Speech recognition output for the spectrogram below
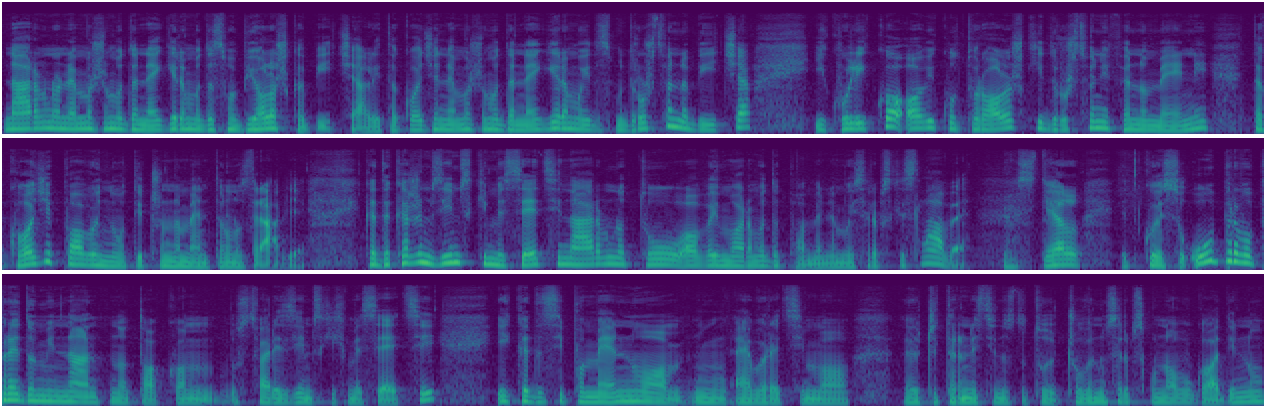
naravno, ne možemo da negiramo da smo biološka bića, ali takođe ne možemo da negiramo i da smo društvena bića i koliko ovi kulturološki i društveni fenomeni takođe povoljno utiču na mentalno zdravlje. Kada kažem zimski meseci, naravno tu ovaj, moramo da pomenemo i srpske slave. Jeste. Jel, koje su upravo predominantno tokom, u stvari, zimskih meseci i kada si pomenuo, evo recimo, 14, odnosno tu čuvenu srpsku novu godinu,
